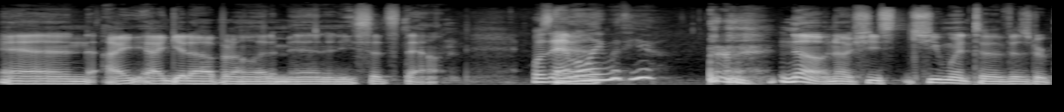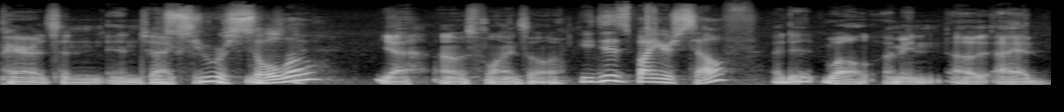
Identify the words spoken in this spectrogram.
And I, I get up and I let him in, and he sits down. Was Emily with you? No, no, she's she went to visit her parents in in Jackson. you were solo. Yeah, I was flying solo. You did this by yourself? I did. Well, I mean, I, I had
